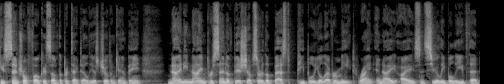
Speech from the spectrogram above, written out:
the central focus of the Protect LDS Children campaign. 99% of bishops are the best people you'll ever meet, right? And I, I sincerely believe that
